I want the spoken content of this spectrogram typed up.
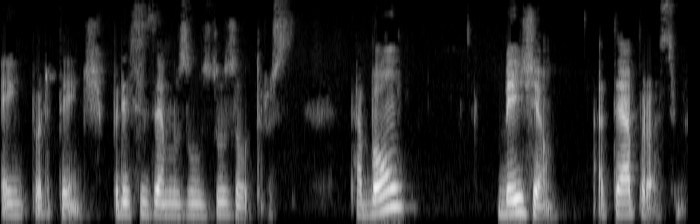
É importante, precisamos uns dos outros. Tá bom? Beijão, até a próxima.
